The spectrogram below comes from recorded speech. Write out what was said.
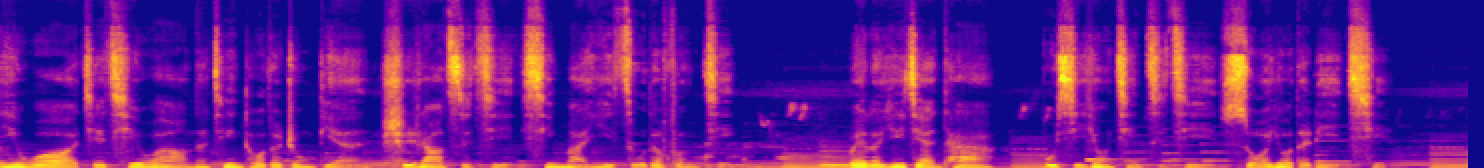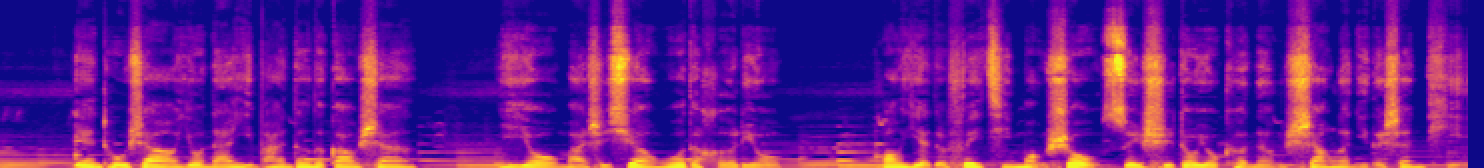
你我皆期望那尽头的终点是让自己心满意足的风景。为了遇见它，不惜用尽自己所有的力气。沿途上有难以攀登的高山，亦有满是漩涡的河流。荒野的飞禽猛兽随时都有可能伤了你的身体。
